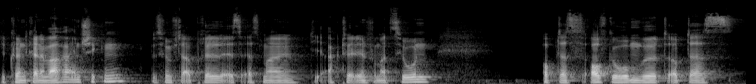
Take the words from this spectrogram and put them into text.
ihr könnt keine Ware einschicken. Bis 5. April ist erstmal die aktuelle Information ob das aufgehoben wird, ob das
